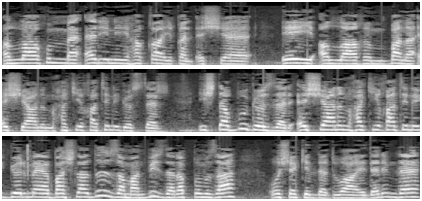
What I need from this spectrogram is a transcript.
Allahümme erini hakaikal eşya. Ey Allah'ım bana eşyanın hakikatini göster. İşte bu gözler eşyanın hakikatini görmeye başladığı zaman biz de Rabbimize o şekilde dua edelim de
